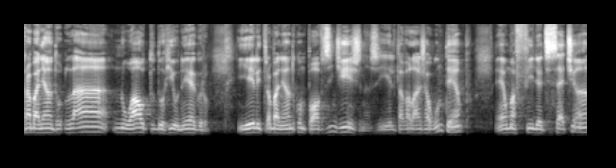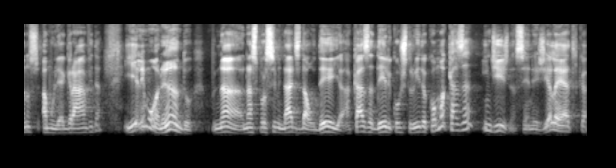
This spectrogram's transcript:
trabalhando lá no alto do Rio Negro, e ele trabalhando com povos indígenas. E ele estava lá já há algum tempo, é uma filha de sete anos, a mulher grávida, e ele morando na, nas proximidades da aldeia, a casa dele construída como uma casa indígena, sem energia elétrica,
